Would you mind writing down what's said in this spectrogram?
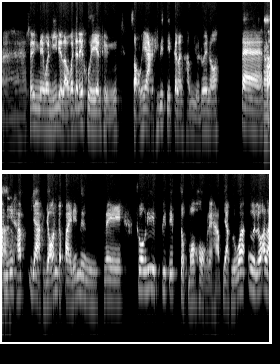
อ่าซึ่งในวันนี้เดี๋ยวเราก็จะได้คุยกันถึงสองอย่างที่พี่ติ๊บกำลังทำอยู่ด้วยเนาะแต่ตอนนี้ครับอยากย้อนกลับไปนิดนึงในช่วงที่พี่ติ๊บจบม .6 นะครับ อยากรู้ว่าเออแล้วอะไร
